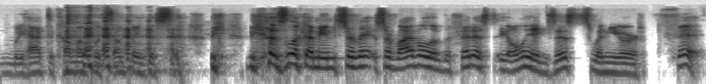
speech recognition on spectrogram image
we had to come up with something to. Because look, I mean, survival of the fittest it only exists when you're fit,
